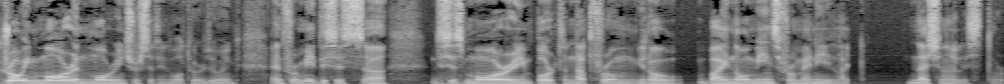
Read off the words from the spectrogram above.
growing more and more interested in what we're doing. And for me, this is uh, this is more important. Not from you know, by no means from any like nationalist or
